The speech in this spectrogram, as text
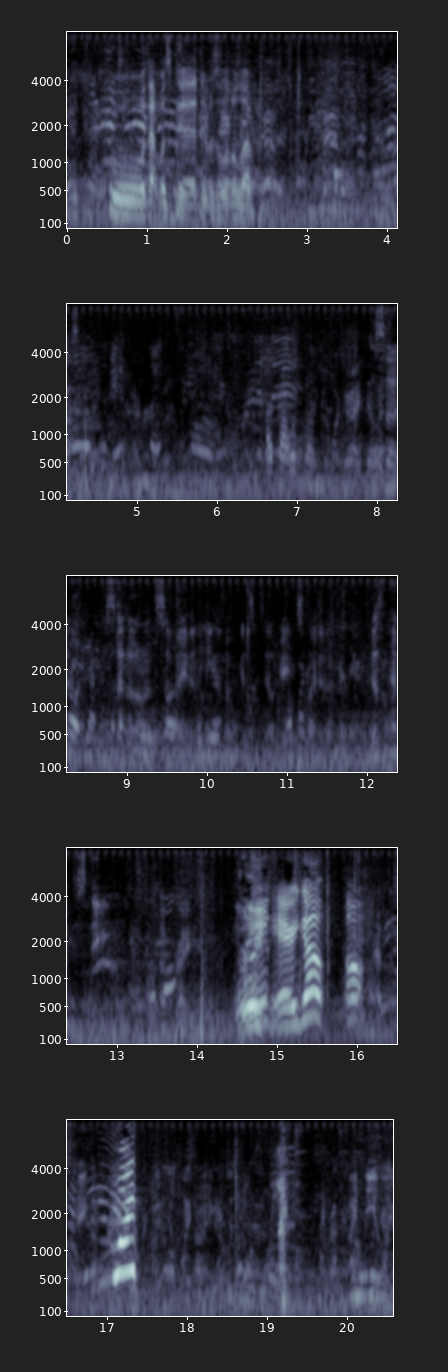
eight times. Ooh, that was good. It was a little low. I thought it was we'll set it, we'll set it on its side and lean it up against the tailgate and slide it up. It doesn't have to stay upright. There it is. There you go. Oh, doesn't have to stay upright What? all the time. It just don't. Ideally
